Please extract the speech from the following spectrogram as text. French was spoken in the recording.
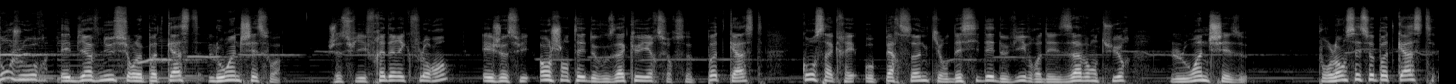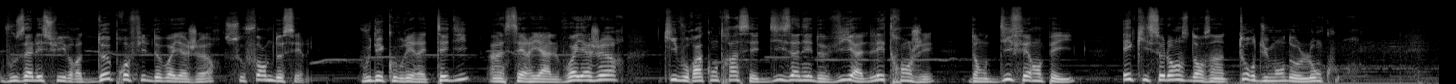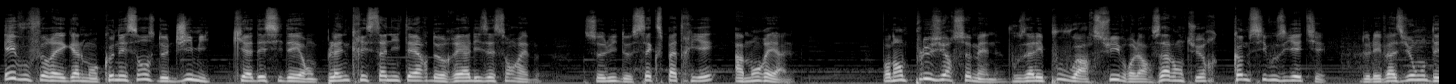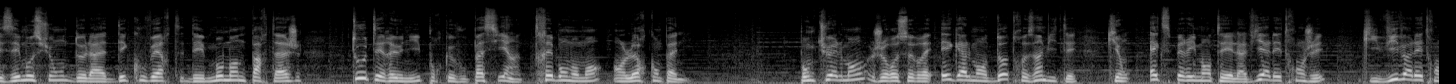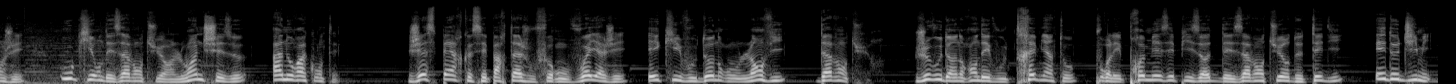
Bonjour et bienvenue sur le podcast Loin de chez soi. Je suis Frédéric Florent et je suis enchanté de vous accueillir sur ce podcast consacré aux personnes qui ont décidé de vivre des aventures loin de chez eux. Pour lancer ce podcast, vous allez suivre deux profils de voyageurs sous forme de série. Vous découvrirez Teddy, un serial voyageur, qui vous racontera ses dix années de vie à l'étranger, dans différents pays, et qui se lance dans un tour du monde au long cours. Et vous ferez également connaissance de Jimmy, qui a décidé en pleine crise sanitaire de réaliser son rêve, celui de s'expatrier à Montréal. Pendant plusieurs semaines, vous allez pouvoir suivre leurs aventures comme si vous y étiez. De l'évasion, des émotions, de la découverte, des moments de partage, tout est réuni pour que vous passiez un très bon moment en leur compagnie. Ponctuellement, je recevrai également d'autres invités qui ont expérimenté la vie à l'étranger, qui vivent à l'étranger ou qui ont des aventures loin de chez eux à nous raconter. J'espère que ces partages vous feront voyager et qu'ils vous donneront l'envie d'aventure. Je vous donne rendez-vous très bientôt pour les premiers épisodes des aventures de Teddy et de Jimmy.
